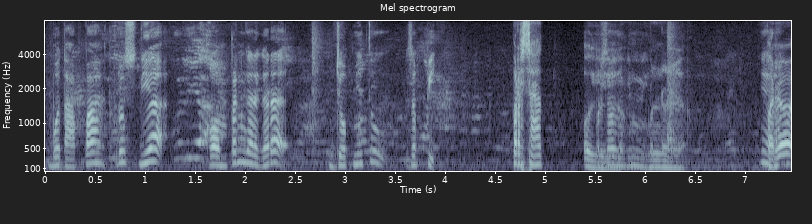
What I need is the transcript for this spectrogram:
buat apa? Terus dia komplain gara-gara jobnya tuh sepi. Persat, oh iya, Persatuan gini. bener ya. Ya Padahal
